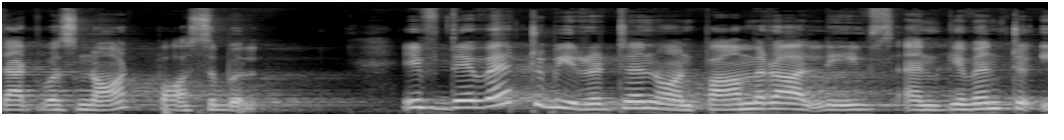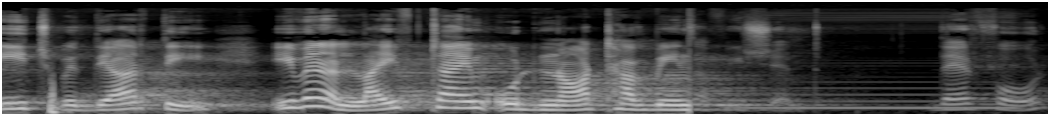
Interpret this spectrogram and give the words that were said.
that was not possible. If they were to be written on Palmyra leaves and given to each Vidyarthi, even a lifetime would not have been sufficient. Therefore,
